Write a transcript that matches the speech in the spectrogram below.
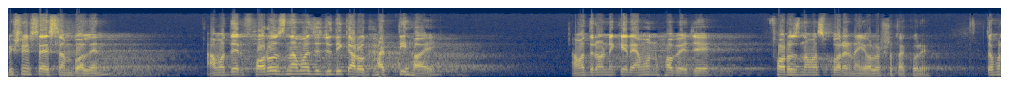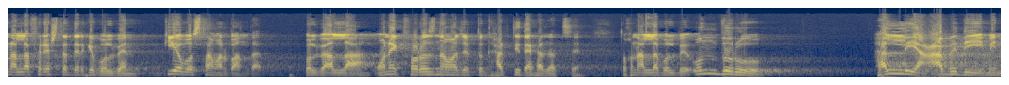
বিষ্ণু ইসা ইসলাম বলেন, আমাদের ফরজ নামাজে যদি কারও ঘাটতি হয়, আমাদের অনেকের এমন হবে যে ফরজ নামাজ পড়ে নাই অলসতা করে। তখন আল্লাহ ফেরেশতাদেরকে বলবেন, কি অবস্থা আমার বান্দার? বলবে, আল্লাহ, অনেক ফরজ নামাজের তো ঘাটতি দেখা যাচ্ছে। তখন আল্লাহ বলবে উন্দুরু হাল্লি আবেদি মিন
